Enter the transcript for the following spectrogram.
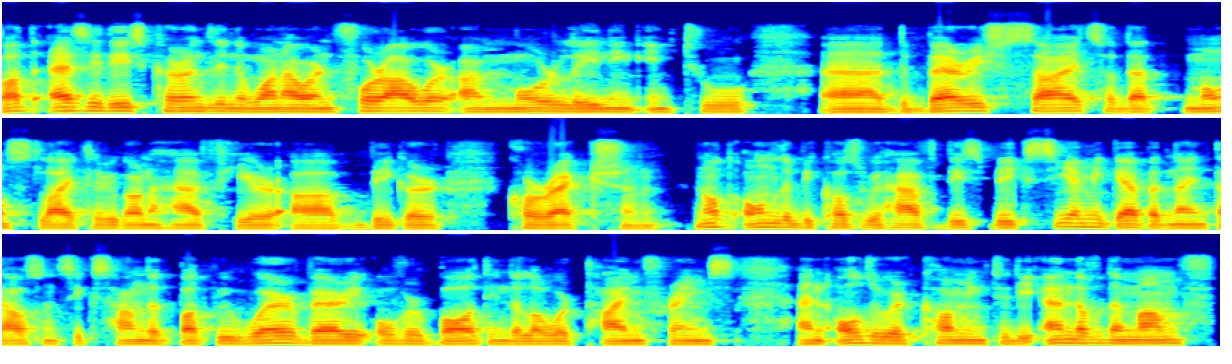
But as it is currently in the 1 hour and 4 hour I'm more leaning into uh, the bearish side so that most likely we're gonna have here a bigger correction. Not only because we have this big CME gap at 9600 but we were very overbought in the lower time frames and also we're coming to the end of the month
